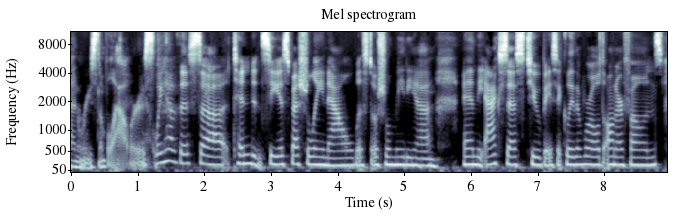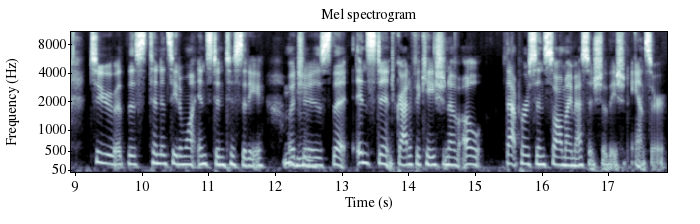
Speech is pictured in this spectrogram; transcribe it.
unreasonable hours. Yeah, we have this uh, tendency, especially now with social media mm-hmm. and the access to basically the world on our phones, to this tendency to want instanticity, mm-hmm. which is the instant gratification of, oh, that person saw my message, so they should answer.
